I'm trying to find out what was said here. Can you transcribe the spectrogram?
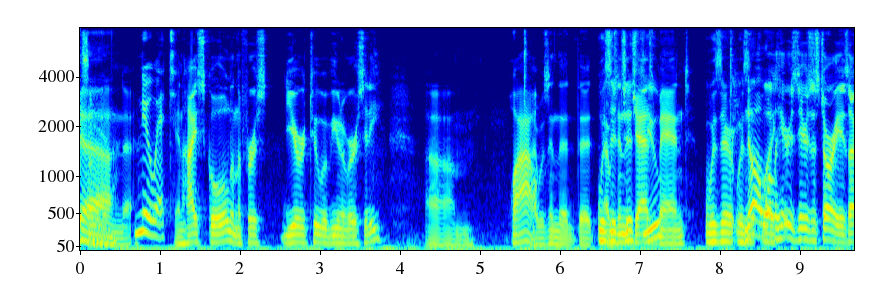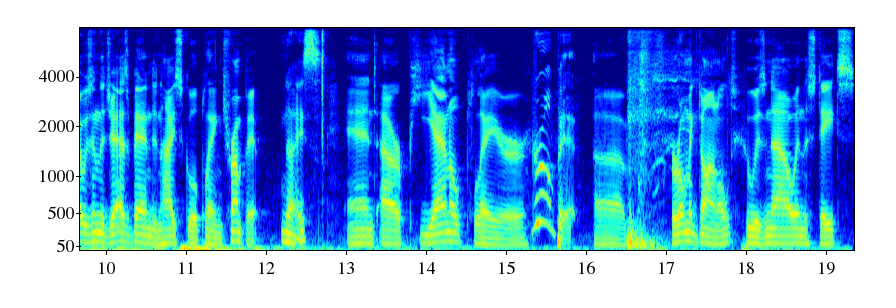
yeah. in, uh, Knew it. in high school in the first year or two of university. Um, Wow. I was in the, the Was I was it in just the jazz you? band. Was there? Was no, well like, here's here's the story. Is I was in the jazz band in high school playing trumpet, nice and our piano player trumpet. um, Earl McDonald, who is now in the states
